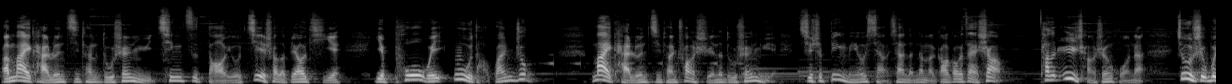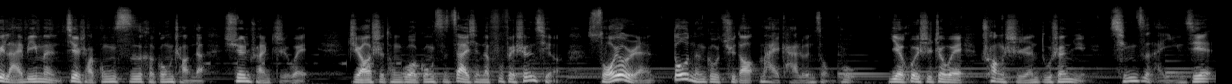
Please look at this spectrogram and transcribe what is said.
而迈凯伦集团的独生女亲自导游介绍的标题也颇为误导观众。迈凯伦集团创始人的独生女其实并没有想象的那么高高在上，他的日常生活呢，就是为来宾们介绍公司和工厂的宣传职位。只要是通过公司在线的付费申请，所有人都能够去到迈凯伦总部，也会是这位创始人独生女亲自来迎接。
